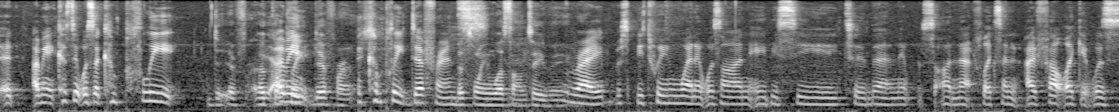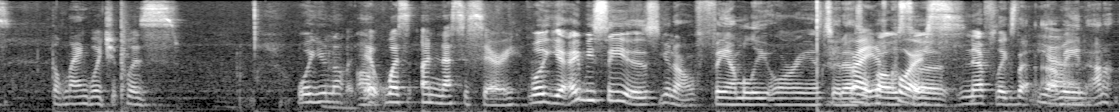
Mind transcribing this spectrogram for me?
it I mean, because it was a complete, Dif- a complete I mean, difference a complete difference. between what's on TV. Right, between when it was on ABC to then it was on Netflix, and I felt like it was, the language it was, Well, you know, uh, it was unnecessary. well, yeah, ABC is you know family oriented as Right, opposed course. to Netflix. That Yeah. I mean, I don't,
